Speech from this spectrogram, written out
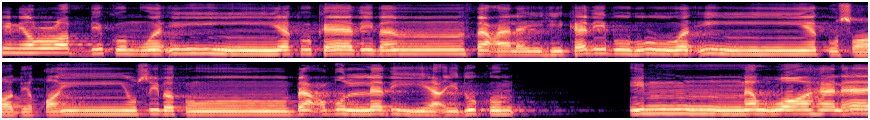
مِن رَّبِّكُمْ ۖ وَإِن يَكُ كَاذِبًا فَعَلَيْهِ كَذِبُهُ وَإِن يَكُ صَادِقًا يُصِبْكُم بَعْضُ الَّذِي يَعِدُكُمْ ۖ إِنَّ اللَّهَ لَا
